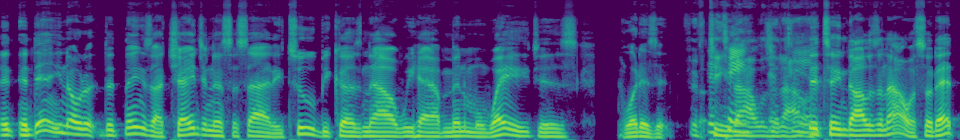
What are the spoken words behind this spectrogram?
And and then you know the, the things are changing in society too because now we have minimum wage is what is it Fifteen dollars an hour. fifteen dollars an hour. So that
